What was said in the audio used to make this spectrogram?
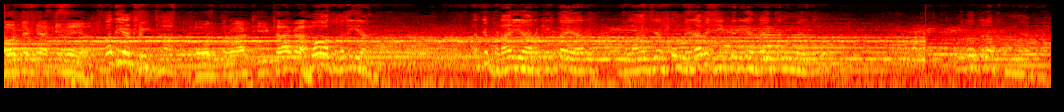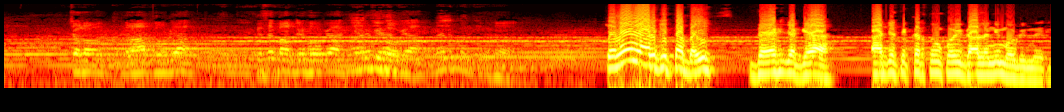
ਹੋਰ ਜੱਗਿਆ ਕਿਵੇਂ ਆ? ਵਧੀਆ ਠੀਕ ਠਾਕ। ਹੋਰ ਪਰਿਵਾਰ ਠੀਕ ਠਾਕ ਆ? ਬਹੁਤ ਵਧੀਆ। ਅੱਜ ਬੜਾ ਯਾਰ ਕੀਤਾ ਯਾਰ। ਬਲਾਜ ਜਰ ਤੋਂ ਮੇਰਾ ਵੀ ਜੀ ਕਰੀ ਜਾਂਦਾ ਤੈਨੂੰ ਮਿਲਣ ਨੂੰ। ਉਦੋਂ ਤੇਰਾ ਫੋਨ ਆ ਗਿਆ। ਚਲੋ ਮਲਾਪ ਹੋ ਗਿਆ। ਕਿਸੇ ਬਾਨੇ ਹੋ ਗਿਆ। ਹਾਂਜੀ ਹੋ ਗਿਆ। ਬਿਲਕੁਲ ਜੀ। ਹਾਂ। ਕਿਵੇਂ ਯਾਦ ਕੀਤਾ ਬਾਈ। ਦੇਖ ਜੱਗਿਆ ਅੱਜ ਤੱਕ ਤੂੰ ਕੋਈ ਗੱਲ ਨਹੀਂ ਮੋੜੀ ਮੇਰੀ।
